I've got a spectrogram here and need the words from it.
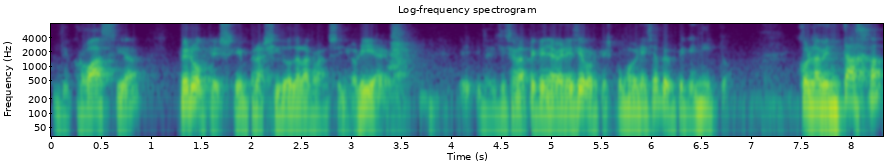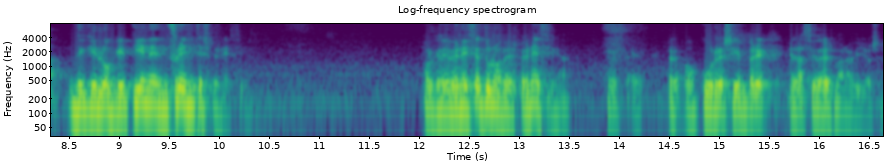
de, Croacia, pero que siempre ha sido de la gran señoría. Le dicen la pequeña Venecia porque es como Venecia, pero pequeñito con la ventaja de que lo que tiene enfrente es Venecia. Porque de Venecia tú no ves Venecia. Pero ocurre siempre en las ciudades maravillosas.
